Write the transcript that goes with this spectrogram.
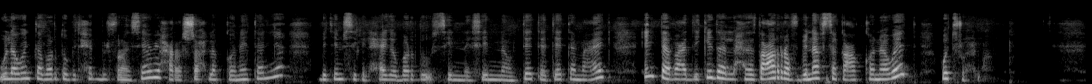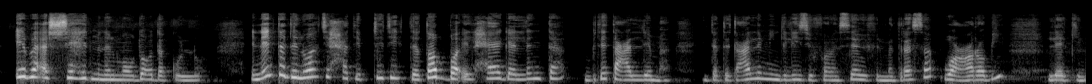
ولو انت برضو بتحب الفرنساوي هرشح لك قناة تانية بتمسك الحاجة برضو سنة سنة وتاتا تاتا معاك. انت بعد كده اللي هتتعرف بنفسك على القنوات وتروح لها. إيه بقى الشاهد من الموضوع ده كله؟ إن أنت دلوقتي هتبتدي تطبق الحاجة اللي أنت بتتعلمها. أنت بتتعلم إنجليزي وفرنساوي في المدرسة وعربي لكن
